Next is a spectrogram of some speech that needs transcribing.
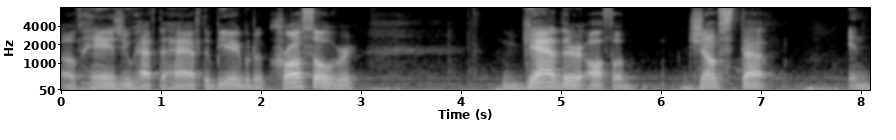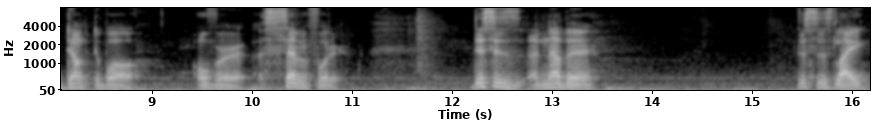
of hands you have to have to be able to cross over, gather off a jump stop, and dunk the ball over a seven footer. This is another. This is like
